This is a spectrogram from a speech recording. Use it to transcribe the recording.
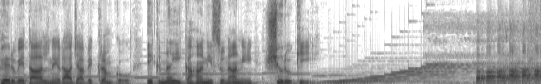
फिर वेताल ने राजा विक्रम को एक नई कहानी सुनानी शुरू की। राजन,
